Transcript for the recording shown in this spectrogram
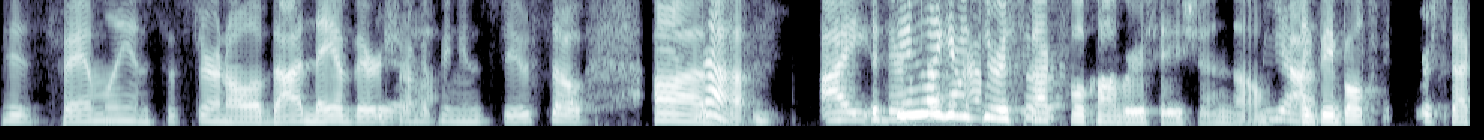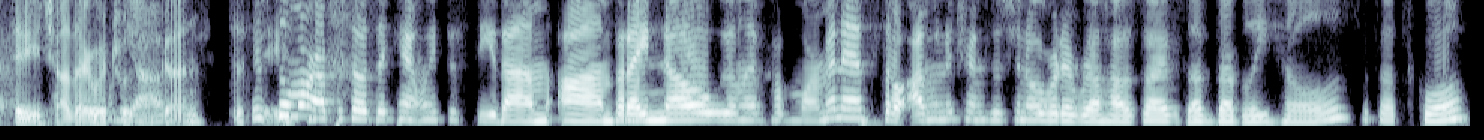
his family and sister and all of that and they have very strong opinions too so um yeah, i it seemed like it more was a respectful conversation, though. Yeah. like they both respected each other, which was Yeah. good. To there's see. still more episodes i can't wait to see them um but i know we only have a couple more minutes so i'm going to transition over to real housewives of beverly hills if that's cool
